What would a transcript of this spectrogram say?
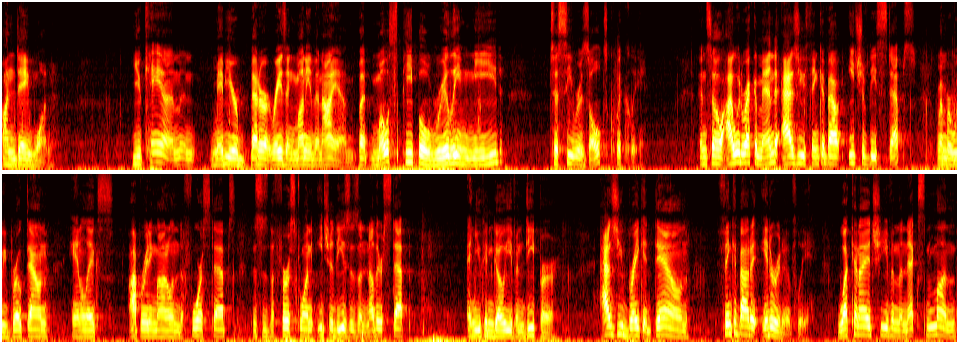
on day one. You can, and maybe you're better at raising money than I am, but most people really need to see results quickly. And so I would recommend as you think about each of these steps, remember we broke down analytics operating model into four steps. This is the first one. Each of these is another step, and you can go even deeper. As you break it down, think about it iteratively. What can I achieve in the next month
